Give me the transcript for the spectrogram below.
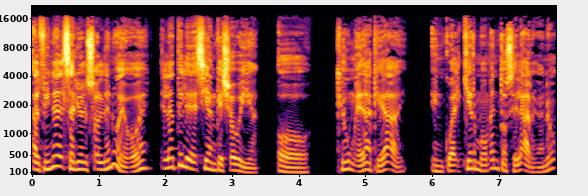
Al final salió el sol de nuevo, ¿eh? En la tele decían que llovía. O, qué humedad que hay. En cualquier momento se larga, ¿no?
